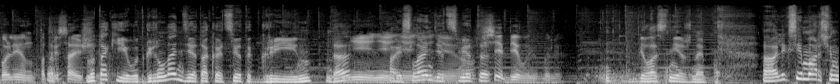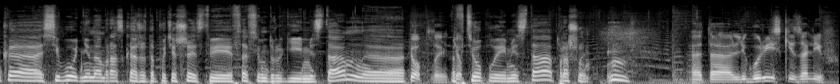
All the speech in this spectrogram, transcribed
Блин, потрясающе. Ну, такие вот. Гренландия такая цвета грин, да? Не, не, а не, Исландия не, не. цвета Все белые были. белоснежная. А Алексей Марченко сегодня нам расскажет о путешествии в совсем другие места. э, Теплые, В теплые места. Прошу. Это Лигурийский залив.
